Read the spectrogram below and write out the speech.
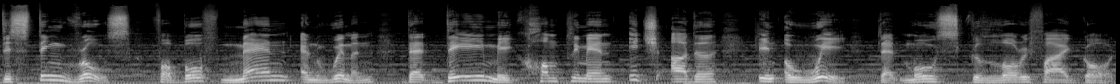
distinct roles for both men and women that they may complement each other in a way that most glorify God.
